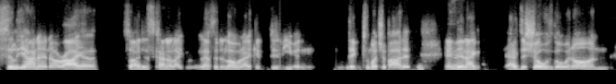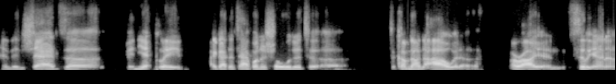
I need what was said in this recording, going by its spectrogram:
Siliana and Aryeh. So I just kind of like left it alone. I could, didn't even think too much about it. And then I as the show was going on, and then Shad's uh, vignette played, I got the tap on the shoulder to uh, to come down the aisle with uh, Aryeh and Siliana,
